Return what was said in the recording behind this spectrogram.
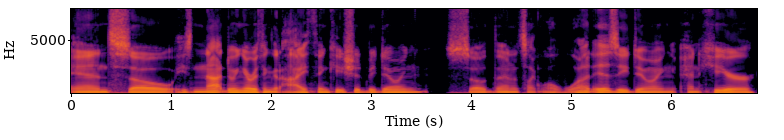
And so he's not doing everything that I think he should be doing. So then it's like, well, what is he doing? And here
